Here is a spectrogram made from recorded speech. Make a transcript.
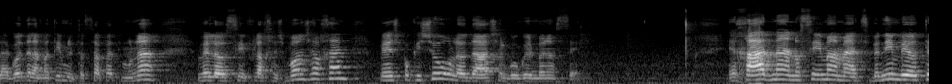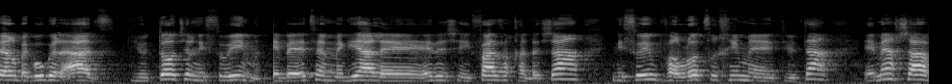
לגודל המתאים לתוסף התמונה ולהוסיף לחשבון שלכם ויש פה קישור להודעה של גוגל בנושא. אחד מהנושאים המעצבנים ביותר בגוגל אדס, טיוטות של ניסויים, בעצם מגיע לאיזושהי פאזה חדשה, ניסויים כבר לא צריכים טיוטה, מעכשיו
